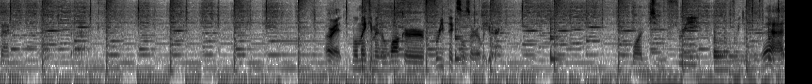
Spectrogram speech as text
Back, back, back. Alright, we'll make him into Walker three pixels earlier. One, two, three. If we do that...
